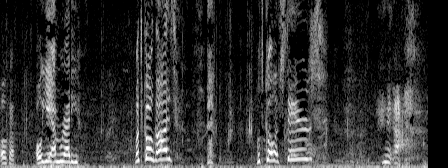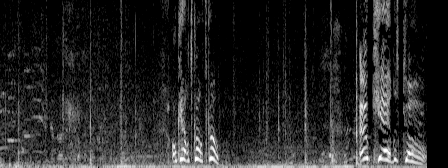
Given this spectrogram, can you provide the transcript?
Okay. Oh yeah, I'm ready. Let's go, guys. Let's go upstairs. Yeah. Okay, let's go. Let's go. Okay, let's go.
